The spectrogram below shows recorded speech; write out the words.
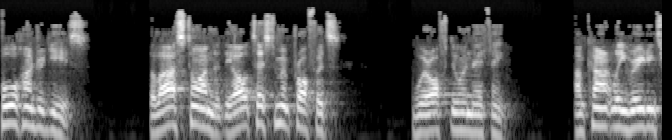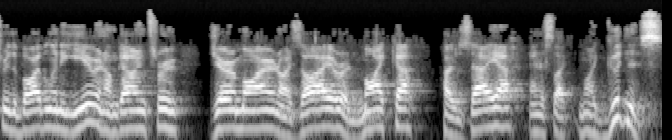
400 years. The last time that the Old Testament prophets were off doing their thing. I'm currently reading through the Bible in a year and I'm going through Jeremiah and Isaiah and Micah, Hosea, and it's like, my goodness,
